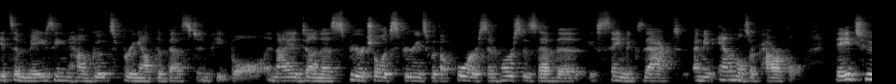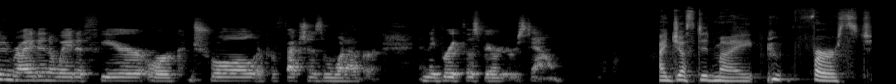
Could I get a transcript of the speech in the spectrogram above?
it's amazing how goats bring out the best in people. And I had done a spiritual experience with a horse, and horses have the same exact, I mean, animals are powerful. They tune right in a way to fear or control or perfectionism, whatever, and they break those barriers down. I just did my first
